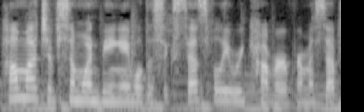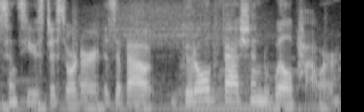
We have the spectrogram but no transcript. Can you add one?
How much of someone being able to successfully recover from a substance use disorder is about good old fashioned willpower?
